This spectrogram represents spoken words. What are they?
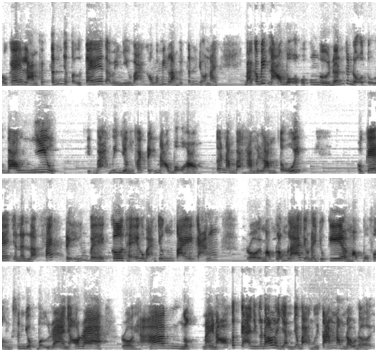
ok làm phép tính cho tử tế tại vì nhiều bạn không có biết làm phép tính chỗ này. Bạn có biết não bộ của con người đến cái độ tuổi bao nhiêu thì bạn mới dừng phát triển não bộ không? Tới năm bạn 25 tuổi. Ok cho nên là phát triển về cơ thể của bạn chân tay cẳng rồi mọc lông lá chỗ này chỗ kia mọc bộ phận sinh dục bự ra nhỏ ra rồi hả ngực này nọ tất cả những cái đó là dành cho bạn 18 năm đầu đời.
